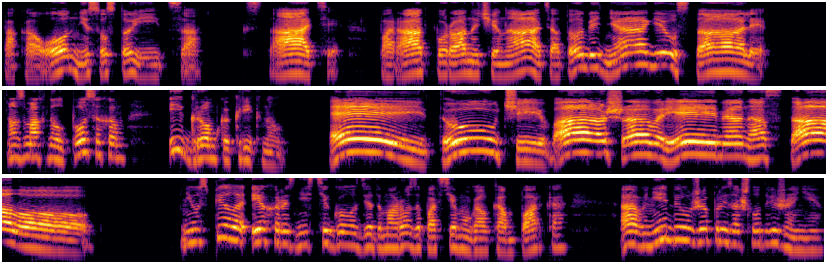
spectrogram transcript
пока он не состоится. Кстати, парад пора начинать, а то бедняги устали. Он взмахнул посохом и громко крикнул. «Эй, тучи, ваше время настало!» Не успело эхо разнести голос Деда Мороза по всем уголкам парка, а в небе уже произошло движение.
